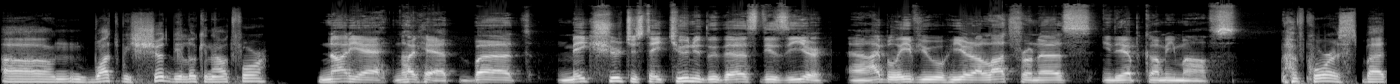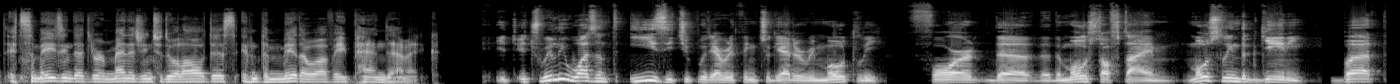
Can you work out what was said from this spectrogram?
on what we should be looking out for? Not yet, not yet, but make sure to stay tuned with us this year. Uh, I believe you will hear a lot from us in the upcoming months. Of course, but it's amazing that you're managing to do all this in the middle of a pandemic. It, it really wasn't easy to put everything together remotely for the, the, the most of time, mostly in the beginning. But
